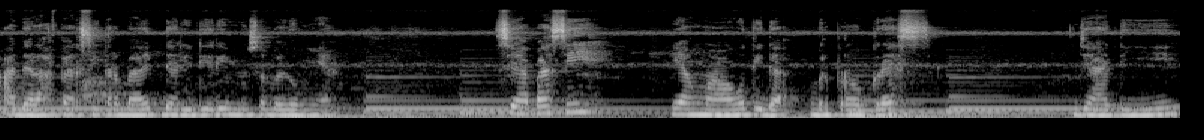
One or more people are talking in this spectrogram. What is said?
adalah versi terbaik dari dirimu sebelumnya. Siapa sih yang mau tidak berprogres? Jadi,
